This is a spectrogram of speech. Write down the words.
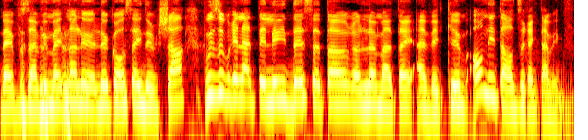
ben vous avez maintenant le, le conseil de Richard. Vous ouvrez la télé dès 7 heures le matin avec Cube. On est en direct avec vous.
